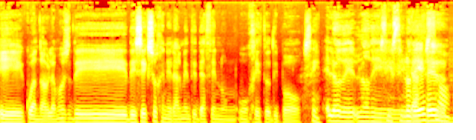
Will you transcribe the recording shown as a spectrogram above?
eh, cuando hablamos de, de sexo generalmente te hacen un, un gesto tipo... Sí. Lo de, lo de, Sí, sí, lo de hacer- eso.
